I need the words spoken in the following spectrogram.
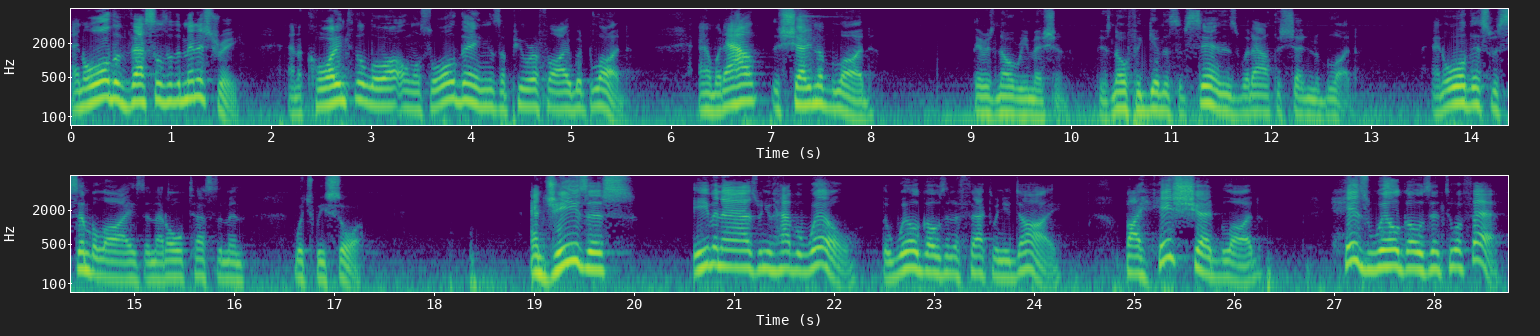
and all the vessels of the ministry. And according to the law, almost all things are purified with blood. And without the shedding of blood, there is no remission. There's no forgiveness of sins without the shedding of blood. And all this was symbolized in that Old Testament which we saw. And Jesus, even as when you have a will, the will goes in effect when you die, by his shed blood, his will goes into effect.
